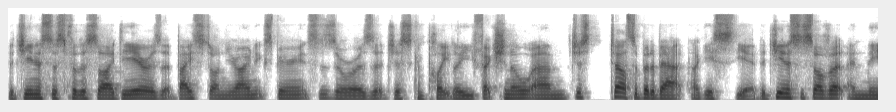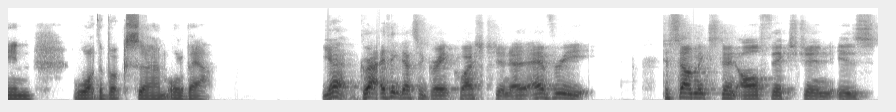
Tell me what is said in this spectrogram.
the genesis for this idea? Is it based on your own experiences or is it just completely fictional? Um, just tell us a bit about, I guess, yeah, the genesis of it and then what the book's um, all about. Yeah, great. I think that's a great question. Every, to some extent, all fiction is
